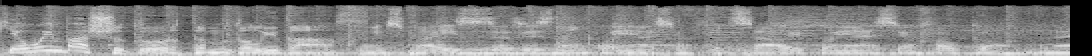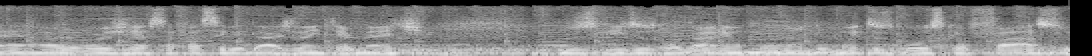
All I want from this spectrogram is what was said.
que é o embaixador da modalidade. Muitos países às vezes não conhecem o futsal e conhecem o Falcão, né? Hoje essa facilidade da internet dos vídeos rodarem o mundo, muitos gols que eu faço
